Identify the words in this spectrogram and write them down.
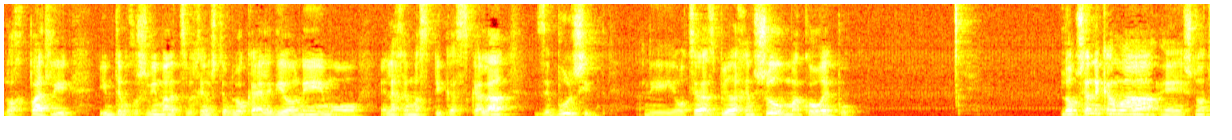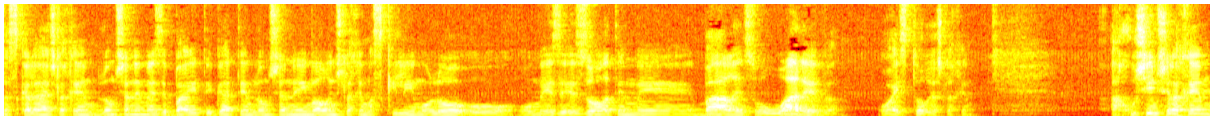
לא אכפת לי אם אתם חושבים על עצמכם שאתם לא כאלה גאונים, או אין לכם מספיק השכלה, זה bullshit. אני רוצה להסביר לכם שוב מה קורה פה. לא משנה כמה אה, שנות השכלה יש לכם, לא משנה מאיזה בית הגעתם, לא משנה אם ההורים שלכם משכילים או לא, או, או מאיזה אזור אתם אה, בארץ, או whatever, או ההיסטוריה שלכם. החושים שלכם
